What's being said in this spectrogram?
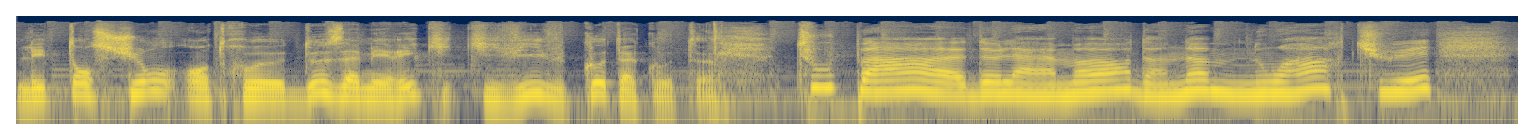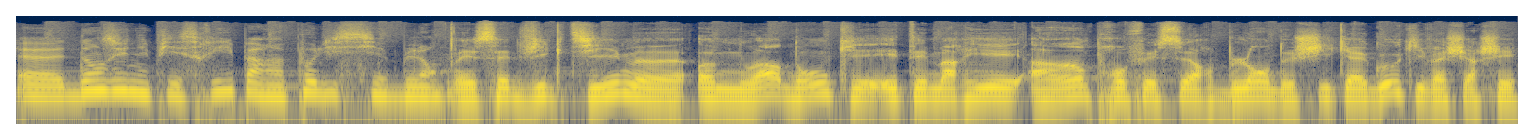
les tensions entre deux Amériques qui vivent côte à côte. Tout part de la mort d'un homme noir tué euh, dans une épicerie par un policier blanc. Et cette victime, euh, homme noir donc, était mariée à un professeur blanc de Chicago qui va chercher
